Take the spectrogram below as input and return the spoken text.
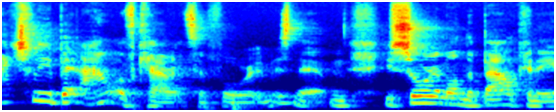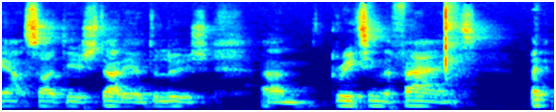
actually a bit out of character for him, isn't it? And you saw him on the balcony outside the Estádio da Luz, um, greeting the fans, and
